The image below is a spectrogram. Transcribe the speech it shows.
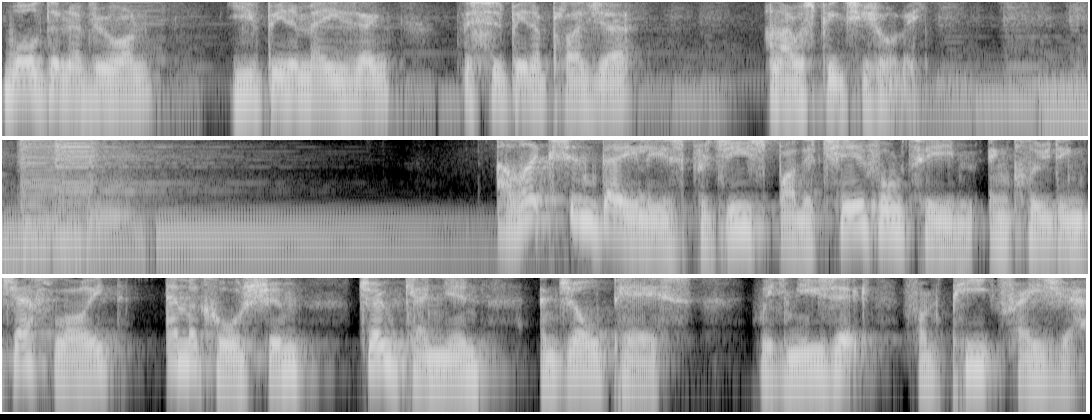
Well done, everyone. You've been amazing. This has been a pleasure, and I will speak to you shortly. Election Daily is produced by the cheerful team, including Jeff Lloyd, Emma Corsham, Joe Kenyon, and Joel Pierce, with music from Pete Frazier.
